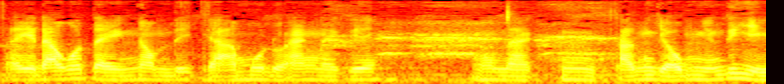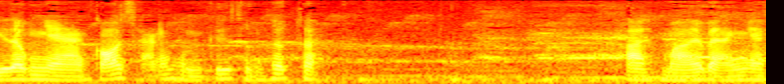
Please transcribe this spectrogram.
tại vì đâu có tiền đâu mình đi chợ mua đồ ăn này kia. Nên là ừ, tận dụng những cái gì trong nhà có sẵn thì mình cứ thưởng thức thôi. Thôi mời các bạn nha.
